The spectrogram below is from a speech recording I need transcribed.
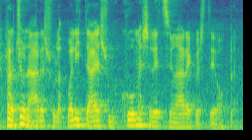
ragionare sulla qualità e sul come selezionare queste opere.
